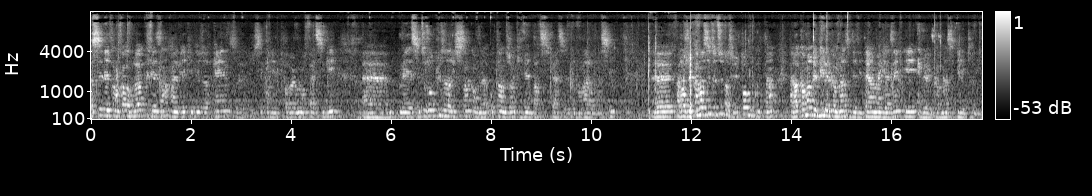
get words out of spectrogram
merci d'être encore là, présent, malgré qu'il est 2h15. Je sais qu'on est probablement fatigué, euh, mais c'est toujours plus enrichissant qu'on a autant de gens qui viennent participer à cet événement. Alors, merci. Euh, alors, je vais commencer tout de suite parce que j'ai pas beaucoup de temps. Alors, comment relier le commerce de détail en magasin et le commerce électronique?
